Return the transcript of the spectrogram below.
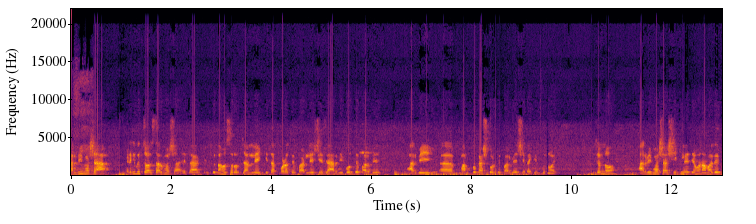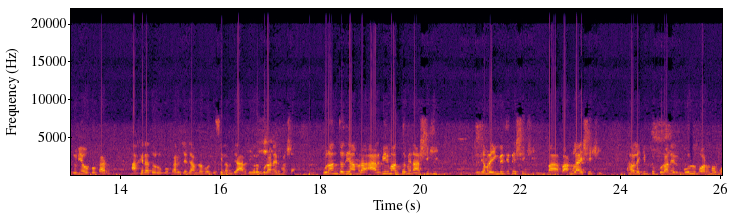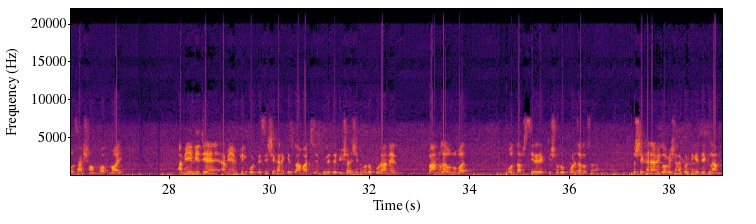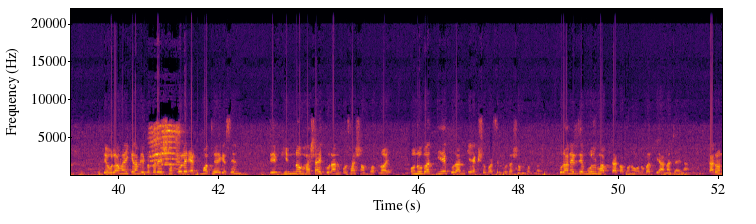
আরবি ভাষা, এটা কিন্তু চর্চার ভাষা। এটা কিন্তু নাহসরফ জানলে, কিতাব পড়াতে পারলে সে যে আরবি বলতে পারবে, আরবি ভাব প্রকাশ করতে পারবে, সেটা কিন্তু নয়। এজন্য আরবি ভাষা শিখলে যেমন আমাদের দুনিয়া উপকার, আখেরাতর উপকার, যেটা আমরা বলতেছিলাম যে আরবি হলো কোরআনের ভাষা। কোরআন যদি আমরা আরবির মাধ্যমে না শিখি, যদি আমরা ইংরেজিতে শিখি বা বাংলায় শিখি, তাহলে কিন্তু কোরআনের মূল মর্ম বোঝা সম্ভব নয়। আমি নিজে, আমি এমফিল করতেছি। সেখানে কিন্তু আমার এমফিলের যে বিষয়, সেটা হলো কোরআনের বাংলা অনুবাদ ও তাফসিরের একটি স্বরূপ পর্যালোচনা। তো সেখানে আমি গবেষণা করতে গিয়ে দেখলাম যে ওলামাই কিরাম এ ব্যাপারে সকলে একমত হয়ে গেছেন যে ভিন্ন ভাষায় কোরআন বোঝা সম্ভব নয়। অনুবাদ দিয়ে কোরআনকে একশো পার্সেন্ট বোঝা সম্ভব নয়। কোরআনের যে মূল ভাবটা, কখনো অনুবাদ দিয়ে আনা যায় না। কারণ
